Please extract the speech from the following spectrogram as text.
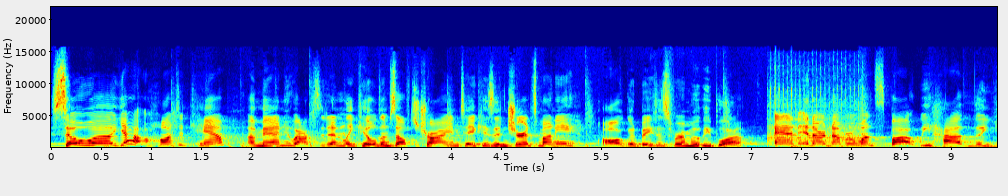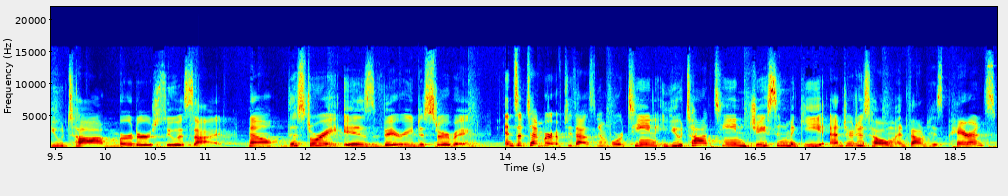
So uh, yeah, a haunted camp, a man who accidentally killed himself to try and take his insurance money, all good basis for a movie plot. And in our number one spot, we have the Utah murder-suicide. Now, this story is very disturbing. In September of 2014, Utah teen Jason McGee entered his home and found his parents,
